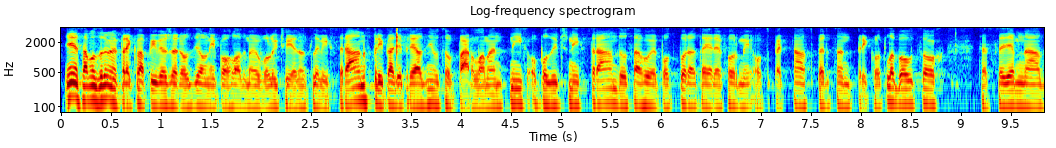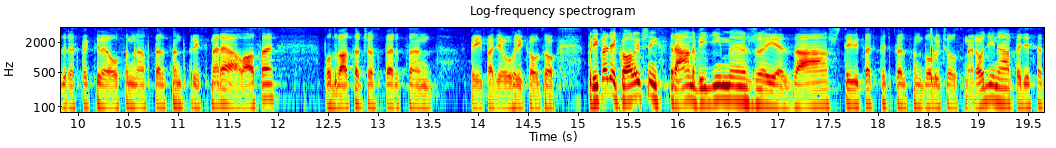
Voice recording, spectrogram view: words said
Nie je samozrejme prekvapivé, že rozdielný pohľad majú voliči jednotlivých strán. V prípade priaznivcov parlamentných opozičných strán dosahuje podpora tej reformy od 15 pri Kotlebovcoch, cez 17, respektíve 18% pri Smere a Hlase, po 26% v prípade Uhrikovcov. V prípade koaličných strán vidíme, že je za 45% voličov Sme rodina, 50%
